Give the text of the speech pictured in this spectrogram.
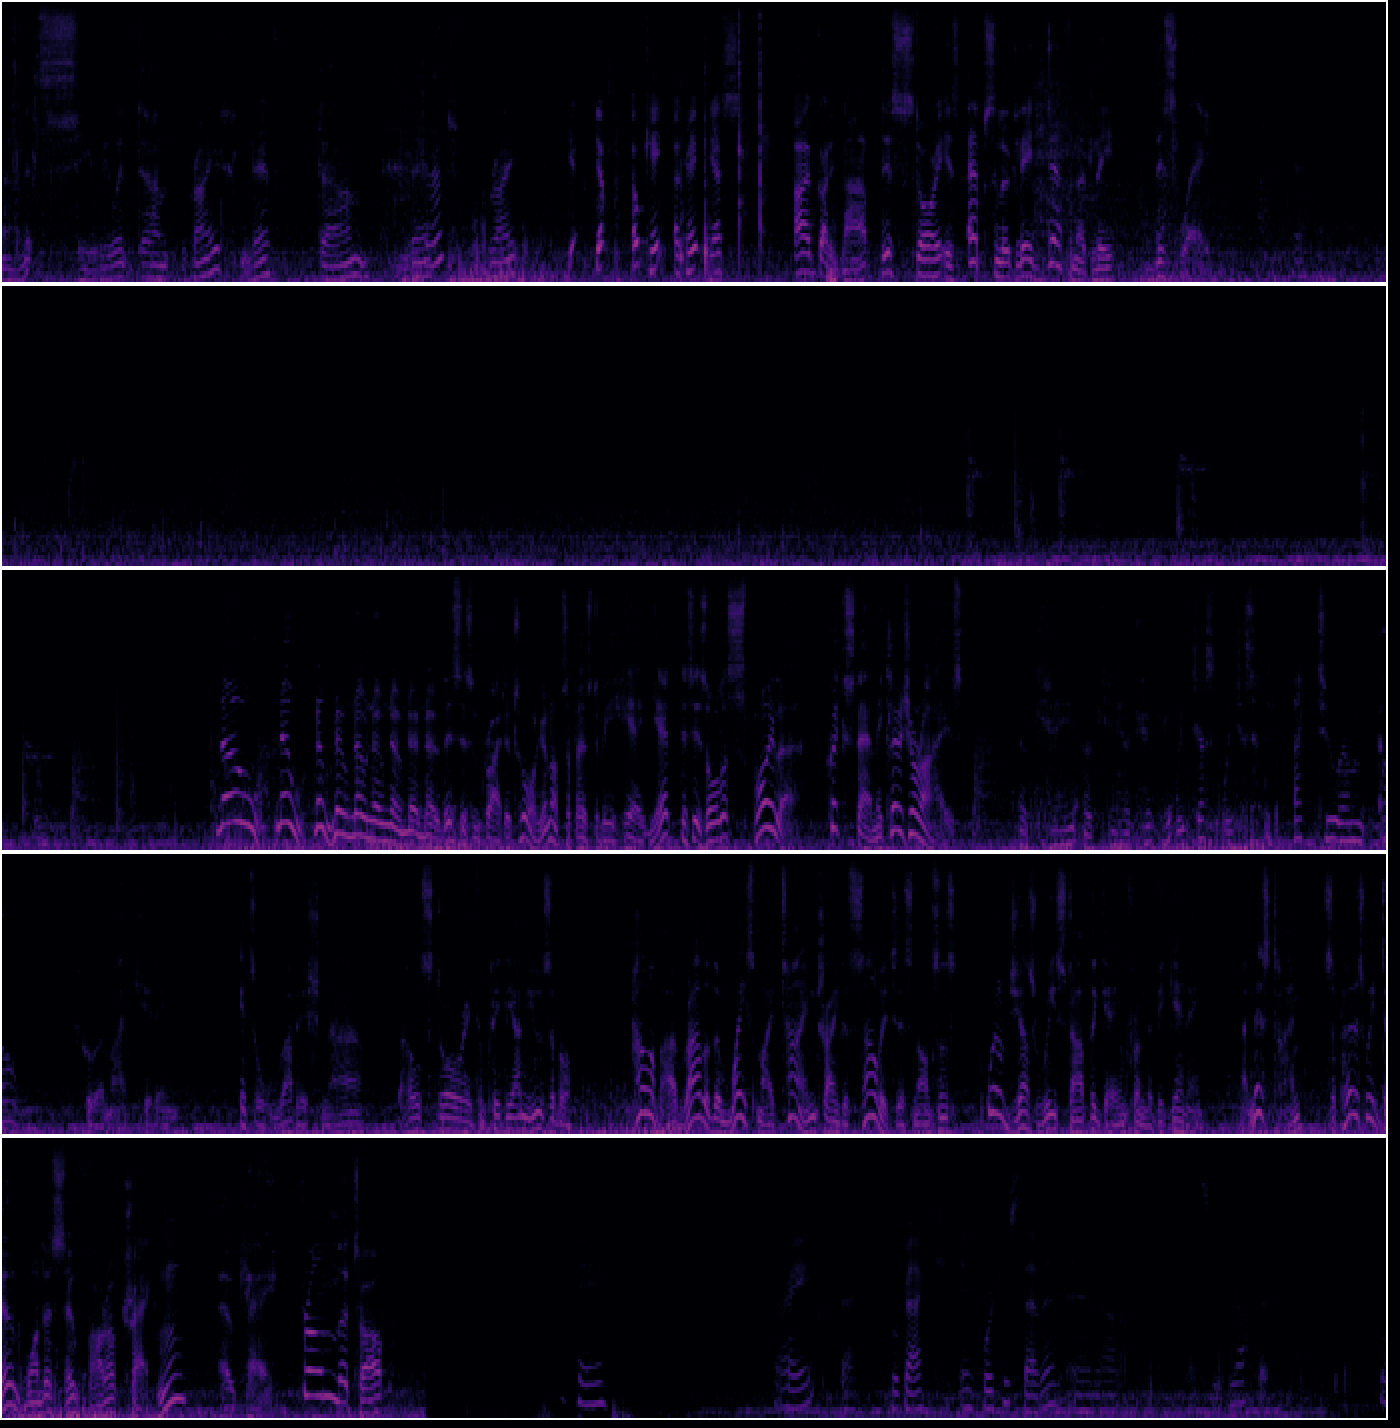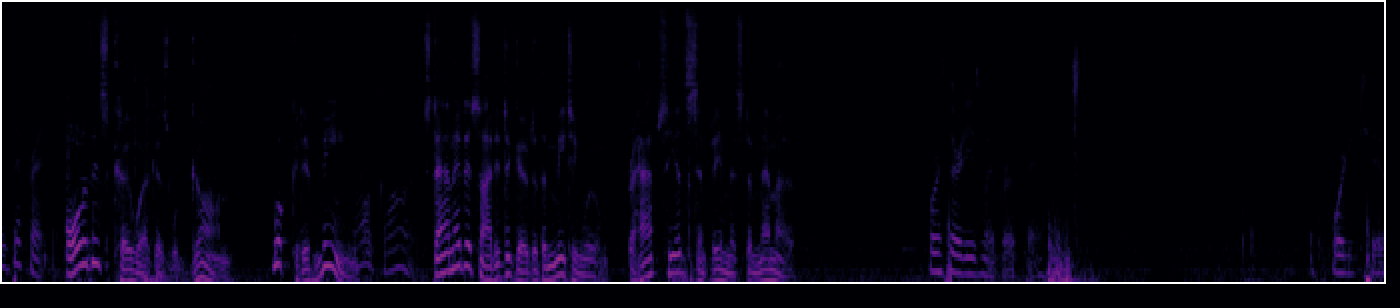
Now, let's see. We went down right, left, down, left, mm-hmm. right. Yep, yep, okay, okay, yes. I've got it now. This story is absolutely, definitely this way. This isn't right at all. You're not supposed to be here yet. This is all a spoiler. Quick, Stanley, close your eyes. Okay, okay, okay, okay. We just, we just have to get back to um. Oh, who am I kidding? It's all rubbish now. The whole story completely unusable. How about rather than waste my time trying to salvage this nonsense, we'll just restart the game from the beginning. And this time, suppose we don't wander so far off track, hmm? Okay, from the top. Okay. All right. Back. We're back in 427, and uh, let's leave the office. It's a little different. All of his co-workers were gone. What could it mean? They're all gone. Stanley decided to go to the meeting room. Perhaps he had simply missed a memo. 4:30 is my birthday. 42.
